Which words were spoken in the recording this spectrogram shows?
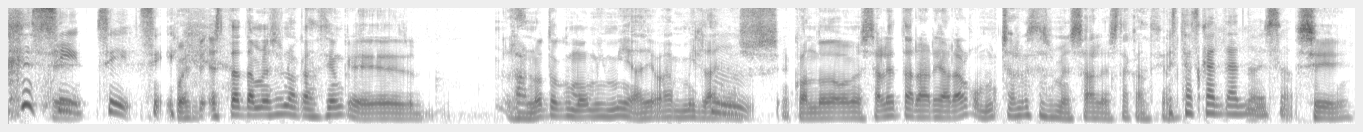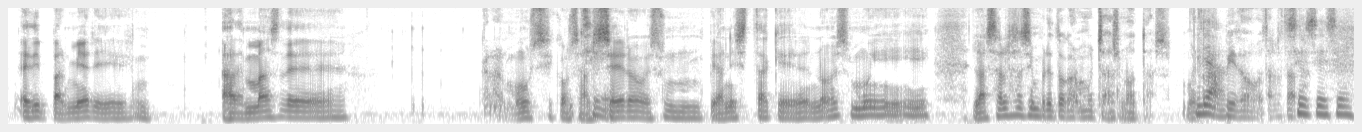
sí, sí, sí. Pues esta también es una canción que la noto como muy mía, lleva mil años. Cuando me sale tararear algo, muchas veces me sale esta canción. ¿Estás cantando eso? Sí, Edith Palmieri, además de gran músico, salsero, es un pianista que no es muy... La salsa siempre tocan muchas notas, muy rápido, tal, tal. Sí, sí, sí.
